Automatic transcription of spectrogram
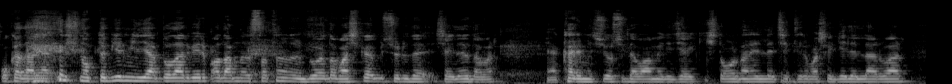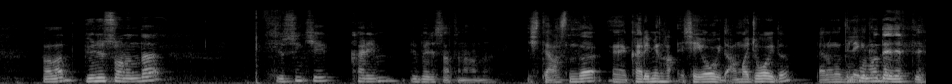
o kadar ya 3.1 milyar dolar verip adamları satın alıyor. Bu arada başka bir sürü de şeyleri de var. Yani Karim'in CEO'su devam edecek. İşte oradan elde edecekleri başka gelirler var falan. Günün sonunda diyorsun ki Karim Uber'i satın aldı. İşte aslında e, Karim'in şeyi oydu, amacı oydu. Ben onu dile getirdim. Bunu delirtti.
